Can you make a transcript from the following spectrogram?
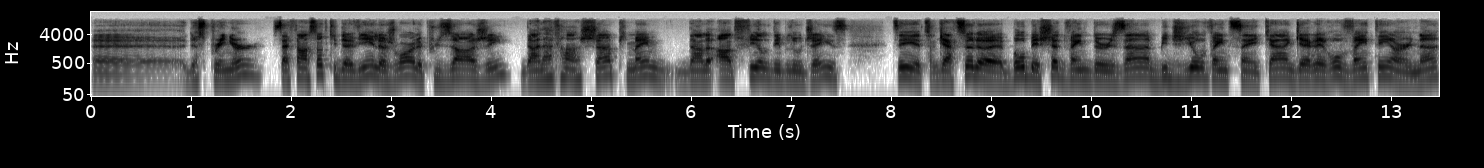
de Springer, ça fait en sorte qu'il devient le joueur le plus âgé dans l'avant-champ, puis même dans le outfield des Blue Jays tu regardes ça, là, Beau Béchette, 22 ans, Biggio, 25 ans, Guerrero, 21 ans,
